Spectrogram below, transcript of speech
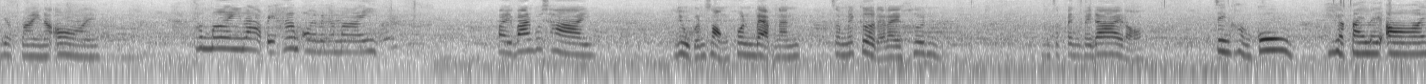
อย่าไปนะออย ทำไมล่ะ ไปห้ามออยมันทำไม ไปบ้านผู้ชาย อยู่กันสองคนแบบนั้นจะไม่เกิดอะไรขึ้น มันจะเป็นไปได้เหรอ จริงของกุ้งอย่าไปเลยออย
